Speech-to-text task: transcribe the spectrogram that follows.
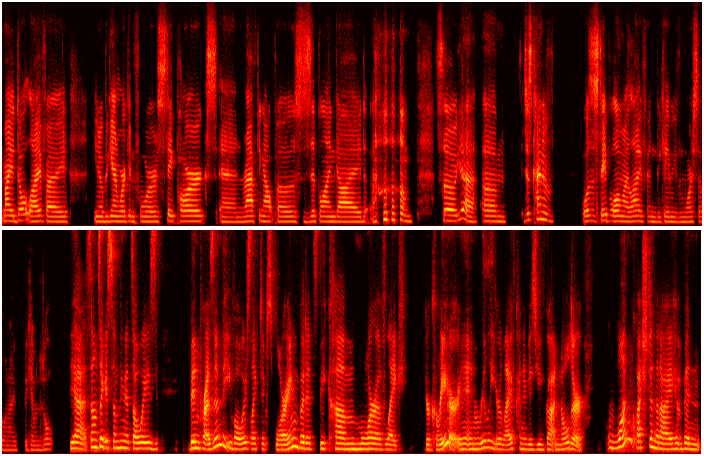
my adult life, I, you know, began working for state parks and rafting outposts, zip line guide. so yeah, um, just kind of was a staple all my life and became even more so when I became an adult. Yeah, it sounds like it's something that's always been present that you've always liked exploring, but it's become more of like your career and really your life kind of as you've gotten older. One question that I have been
